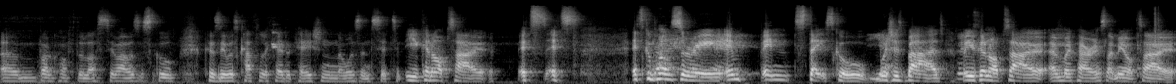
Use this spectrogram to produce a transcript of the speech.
um, bunk off the last two hours of school because it was Catholic education and I wasn't sitting. You can opt out. It's it's. It's compulsory okay. in, in state school, which is bad, but you can opt out, and my parents let me opt out.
